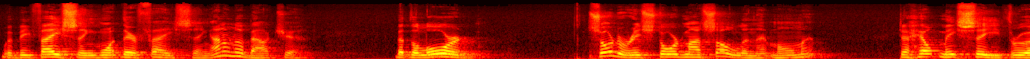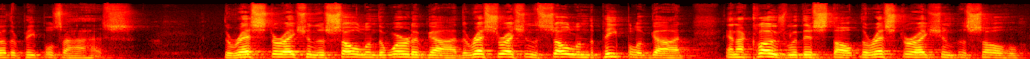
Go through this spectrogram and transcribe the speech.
would be facing what they're facing? I don't know about you, but the Lord sort of restored my soul in that moment to help me see through other people's eyes. The restoration of the soul and the Word of God, the restoration of the soul and the people of God. And I close with this thought the restoration of the soul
